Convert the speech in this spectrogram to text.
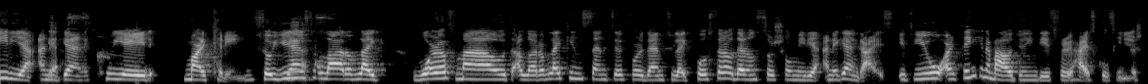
media and Yes. again create marketing. So you Yes. use a lot of like word of mouth, a lot of like incentive for them to like post it out there on social media. And again, guys, if you are thinking about doing this for your high school seniors,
